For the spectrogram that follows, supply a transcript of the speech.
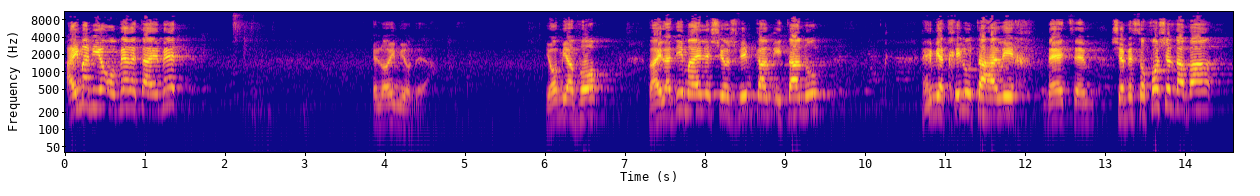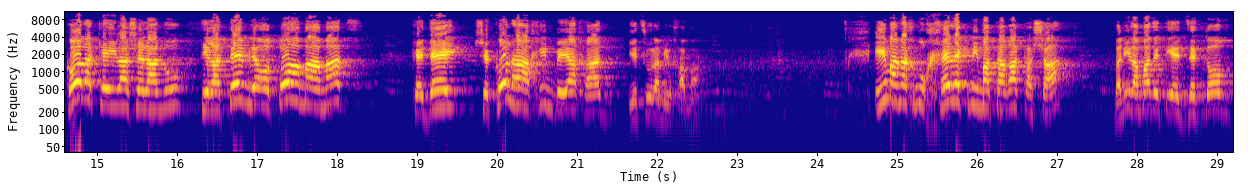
האם אני אומר את האמת? אלוהים יודע. יום יבוא והילדים האלה שיושבים כאן איתנו הם יתחילו תהליך בעצם שבסופו של דבר כל הקהילה שלנו תירתם לאותו המאמץ כדי שכל האחים ביחד יצאו למלחמה. אם אנחנו חלק ממטרה קשה, ואני למדתי את זה טוב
